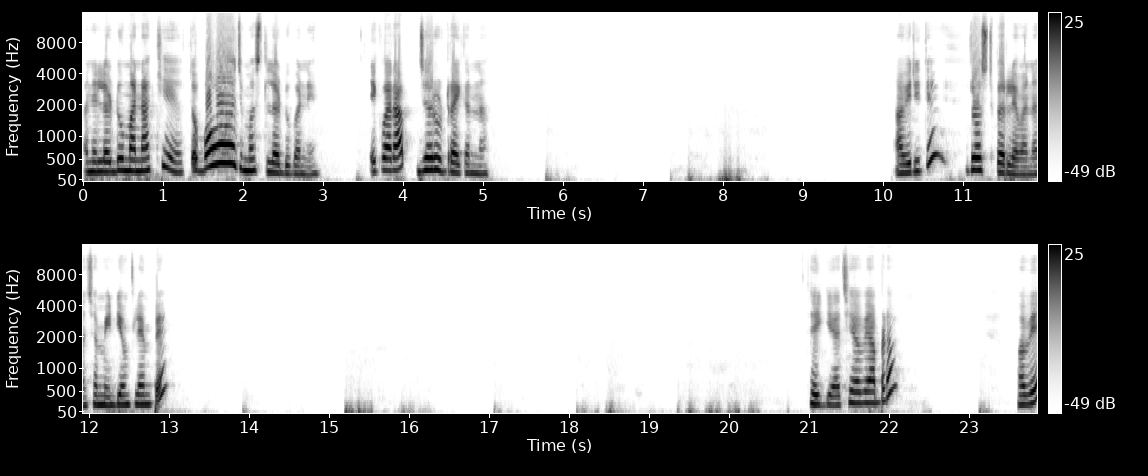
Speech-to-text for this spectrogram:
અને લડ્ડુમાં નાખીએ તો બહુ જ મસ્ત લડ્ડુ બને. એકવાર આપ જરૂર ટ્રાય કરના. આવી રીતે રોસ્ટ કરી લેવાના છે મીડિયમ ફ્લેમ પે. થઈ ગયા છે હવે આપણા. હવે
